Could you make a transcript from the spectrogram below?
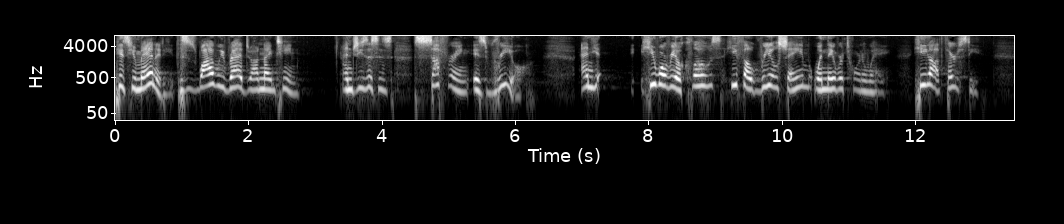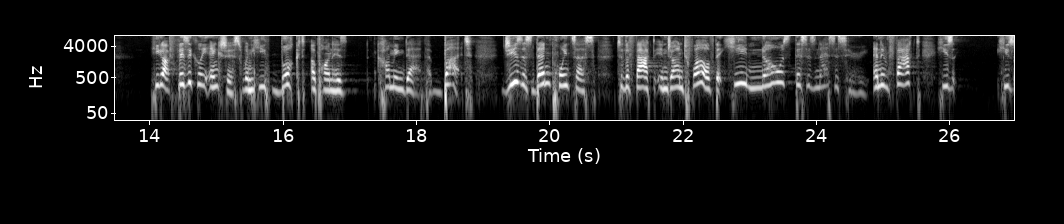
his humanity. This is why we read John 19. And Jesus' suffering is real. And he wore real clothes. He felt real shame when they were torn away. He got thirsty. He got physically anxious when he looked upon his coming death. But Jesus then points us to the fact in John 12 that he knows this is necessary. And in fact, he's, he's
